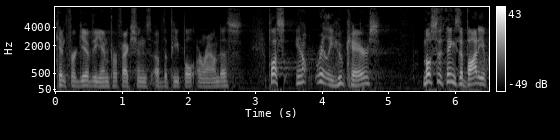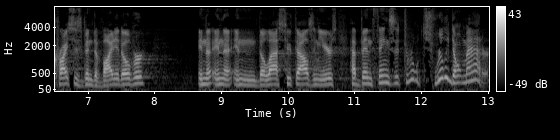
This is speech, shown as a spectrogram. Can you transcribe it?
can forgive the imperfections of the people around us? Plus, you know, really, who cares? Most of the things the body of Christ has been divided over in the, in the, in the last 2,000 years have been things that really don't matter.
